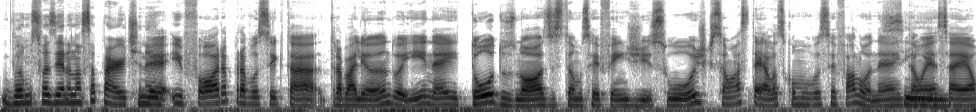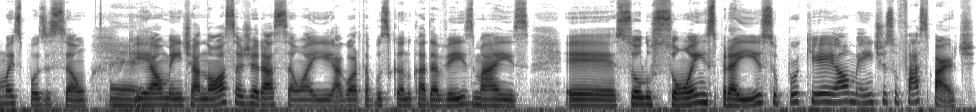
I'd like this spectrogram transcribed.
vamos fazer a nossa parte, né? É, e fora para você que está trabalhando aí, né? E todos nós estamos reféns disso hoje, que são as telas, como você falou, né? Então Sim. essa é uma exposição É. que realmente a nossa geração aí agora está buscando cada vez mais é, soluções para isso, porque realmente isso faz parte.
